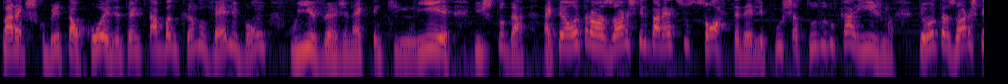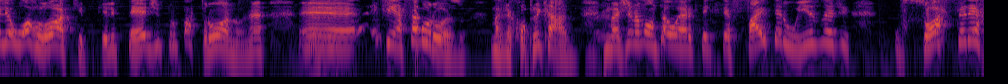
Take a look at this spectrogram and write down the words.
para descobrir tal coisa. Então ele tá bancando o velho e bom Wizard, né? Que tem que ler e estudar. Aí tem outras horas que ele parece o Sorcerer, ele puxa tudo do carisma. Tem outras horas que ele é o Warlock, porque ele pede pro patrono né? É, uhum. Enfim, é saboroso, mas é complicado. É. Imagina montar um hero que tem que ser Fighter, Wizard, o Sorcerer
